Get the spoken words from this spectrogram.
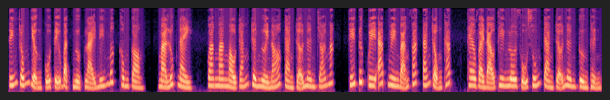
tiếng trống giận của tiểu bạch ngược lại biến mất không còn, mà lúc này, quang mang màu trắng trên người nó càng trở nên chói mắt, khí tức quy áp nguyên bản phát tán rộng khắp, theo vài đạo thiên lôi phủ xuống càng trở nên cường thịnh,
